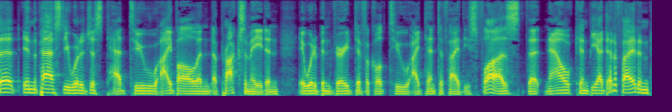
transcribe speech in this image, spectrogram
that in the past you would have just had to eyeball and approximate. And it would have been very difficult to identify these flaws that now can be identified. And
